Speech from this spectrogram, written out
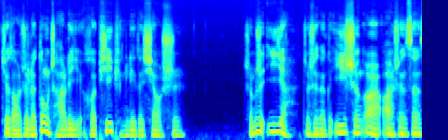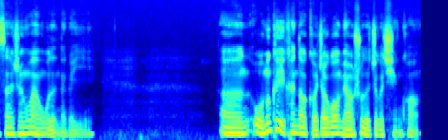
就导致了洞察力和批评力的消失。什么是一呀？就是那个一生二，二生三，三生万物的那个一。嗯，我们可以看到葛兆光描述的这个情况，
